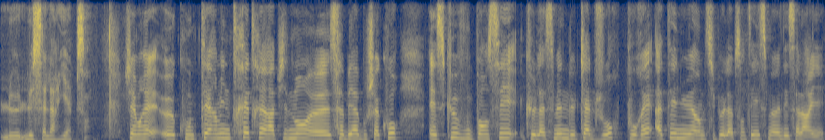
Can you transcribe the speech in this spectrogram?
le, salarié absent. J'aimerais euh, qu'on termine très très rapidement, euh, Sabéa Bouchakour. Est-ce que vous pensez que la semaine de 4 jours pourrait atténuer un petit peu l'absentéisme des salariés?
